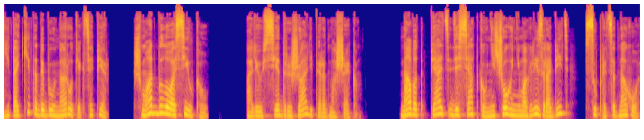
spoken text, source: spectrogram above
Не такі тады быў народ, як цяпер. Шмат было асілкаў, але ўсе дрыжалі перад машэкам. Нават пяць дзясяткаў нічога не маглі зрабіць супраць аднаго.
